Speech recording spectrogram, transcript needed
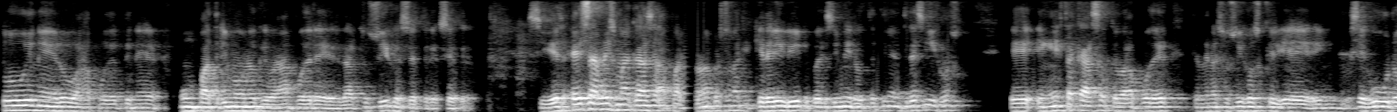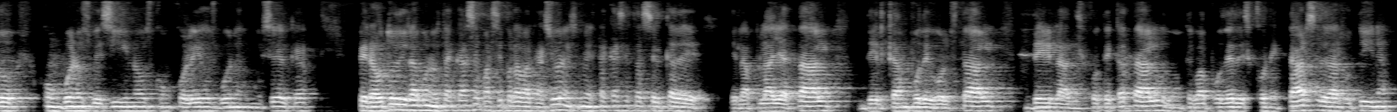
tu dinero, vas a poder tener un patrimonio que van a poder heredar tus hijos, etcétera, etcétera. Si es esa misma casa para una persona que quiere vivir, tú puedes decir, mira, usted tiene tres hijos, eh, en esta casa usted va a poder tener a sus hijos que, eh, seguro, con buenos vecinos, con colegios buenos muy cerca. Pero otro dirá, bueno, esta casa pase para vacaciones, esta casa está cerca de, de la playa tal, del campo de golf tal, de la discoteca tal, donde va a poder desconectarse de la rutina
